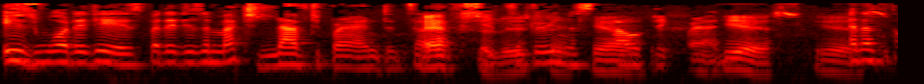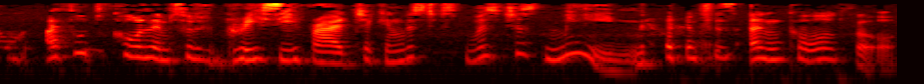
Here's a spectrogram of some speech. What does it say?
is what it is, but it is a much loved brand in South Absolutely. It's a very nostalgic yeah. brand. Yes, yes. And I thought I thought to call them sort of greasy fried chicken was just was just mean. it was uncalled for.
